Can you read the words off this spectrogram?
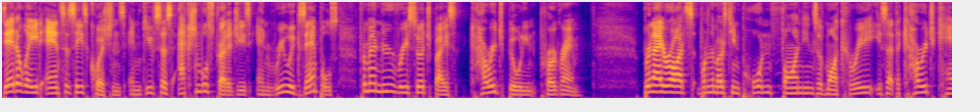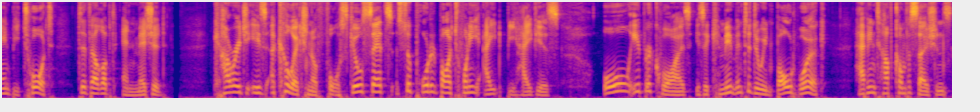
Dare to Lead answers these questions and gives us actionable strategies and real examples from our new research based courage building program. Brene writes One of the most important findings of my career is that the courage can be taught, developed, and measured. Courage is a collection of four skill sets supported by 28 behaviors. All it requires is a commitment to doing bold work, having tough conversations,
